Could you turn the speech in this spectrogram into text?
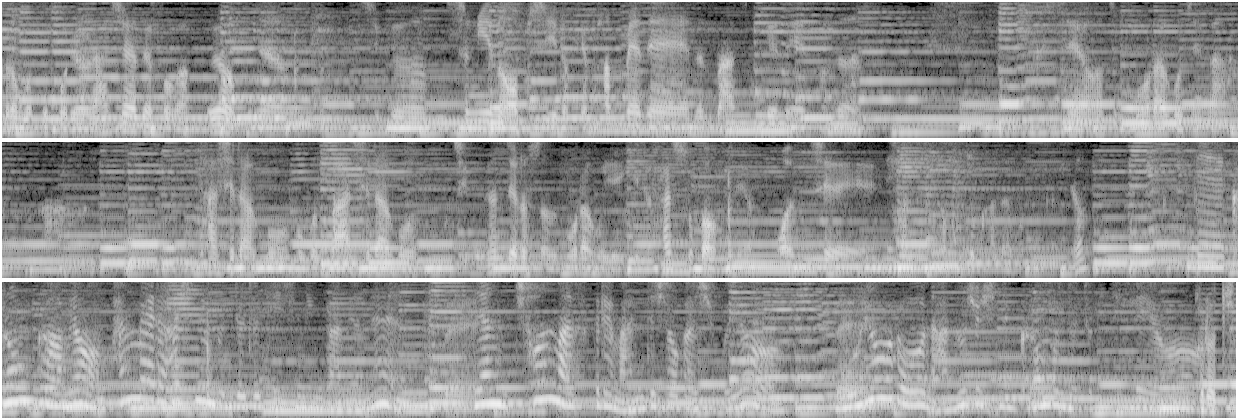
그런 것도 고려를 하셔야 될 것 같고요. 그냥 지금 승인 없이 이렇게 판매되는 마스크에 대해서는 글쎄요, 지금 뭐라고 제가 아, 사시라고 혹은 마시라고 지금 현재로서는 뭐라고 얘기를 할 수가 없네요. 원체 네. 마스크가 부족하다 보니까요. 네, 그런가 하면 판매를 하시는 분들도 계시는가 하면은 네, 그냥 천 마스크를 만드셔가지고요 네. 무료로 나눠주시는 그런 분들도 계세요. 그렇죠.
